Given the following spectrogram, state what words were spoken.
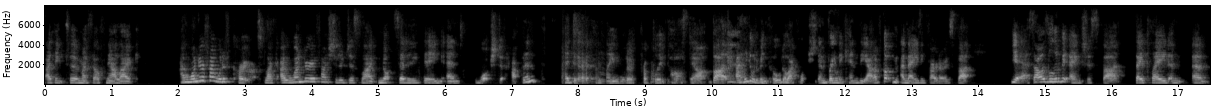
I think to myself now, like, I wonder if I would have coped. Like, I wonder if I should have just like not said anything and watched it happen. I definitely would have probably passed out, but I think it would have been cool to like watch and bring Mackenzie out. I've got amazing photos, but yeah, so I was a little bit anxious, but they played a, a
